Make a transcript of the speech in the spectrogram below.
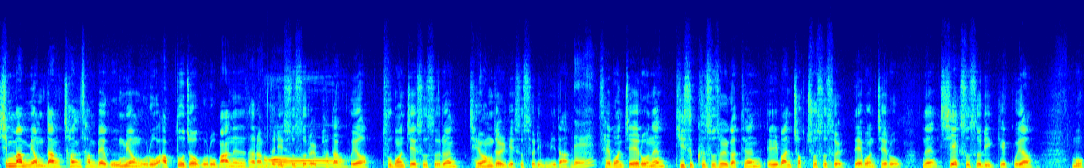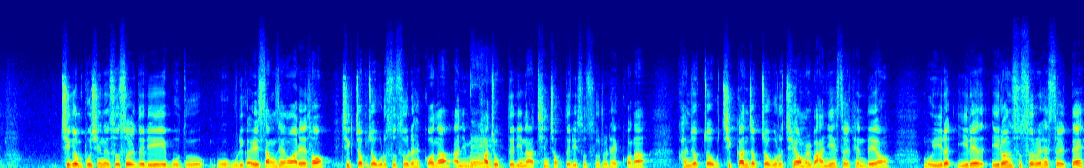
10만 명당 1,305명으로 압도적으로 많은 사람들이 어. 수술을 받았고요. 두 번째 수술은 제왕절개 수술입니다. 네. 세 번째로는 디스크 수술 같은 일반 척추 수술, 네 번째로는 CX 수술이 있겠고요. 뭐 지금 보시는 수술들이 모두 뭐 우리가 일상생활에서 직접적으로 수술을 했거나 아니면 네. 가족들이나 친척들이 수술을 했거나 간접적 직간접적으로 체험을 많이 했을 텐데요. 뭐 이래, 이래, 이런 수술을 했을 때뭐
